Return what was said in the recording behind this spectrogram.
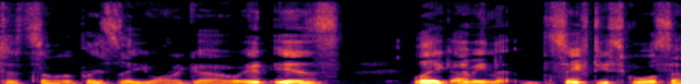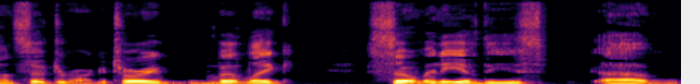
to some of the places that you want to go, it is like I mean, safety school sounds so derogatory, but like so many of these um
